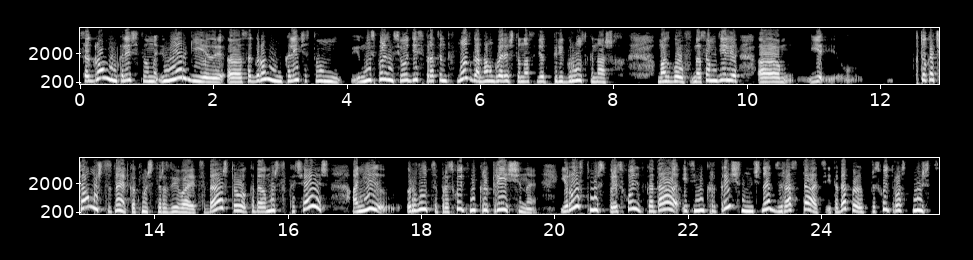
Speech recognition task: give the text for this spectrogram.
с огромным количеством энергии, э, с огромным количеством, мы используем всего 10% мозга, а нам говорят, что у нас идет перегрузка наших мозгов. На самом деле, э, кто качал мышцы, знает, как мышцы развиваются, да, что когда мышцы качаешь, они рвутся, происходит микротрещины. И рост мышц происходит, когда эти микротрещины начинают зарастать, и тогда происходит рост мышц.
